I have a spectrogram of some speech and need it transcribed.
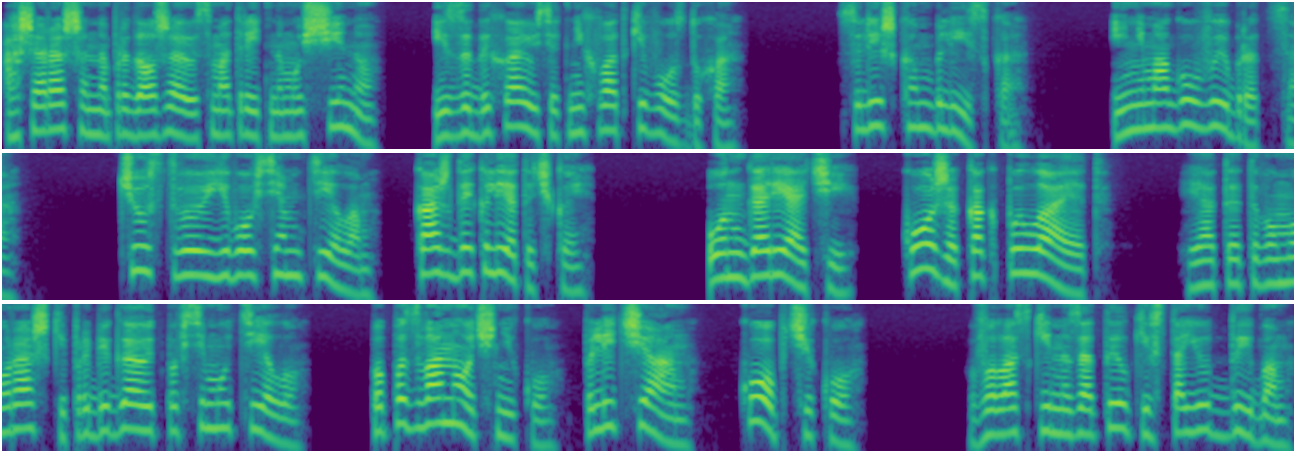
Ошарашенно продолжаю смотреть на мужчину и задыхаюсь от нехватки воздуха. Слишком близко. И не могу выбраться. Чувствую его всем телом, каждой клеточкой. Он горячий, кожа как пылает. И от этого мурашки пробегают по всему телу, по позвоночнику, плечам, копчику. Волоски на затылке встают дыбом,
